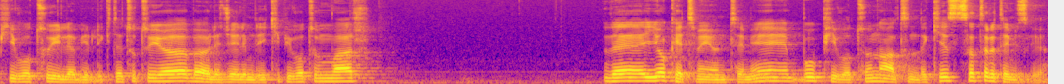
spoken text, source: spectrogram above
pivotu ile birlikte tutuyor. Böylece elimde iki pivotum var. Ve yok etme yöntemi bu pivotun altındaki satırı temizliyor.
